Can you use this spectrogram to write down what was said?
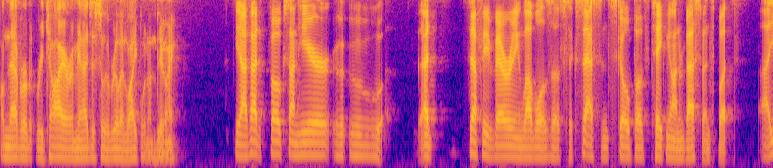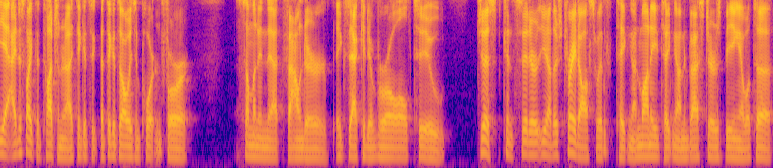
I'll never retire. I mean, I just sort of really like what I'm doing. Yeah. I've had folks on here who, who at definitely varying levels of success and scope of taking on investments, but uh, yeah, I just like to touch on it. I think it's I think it's always important for someone in that founder executive role to just consider. You know, there's trade offs with taking on money, taking on investors, being able to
